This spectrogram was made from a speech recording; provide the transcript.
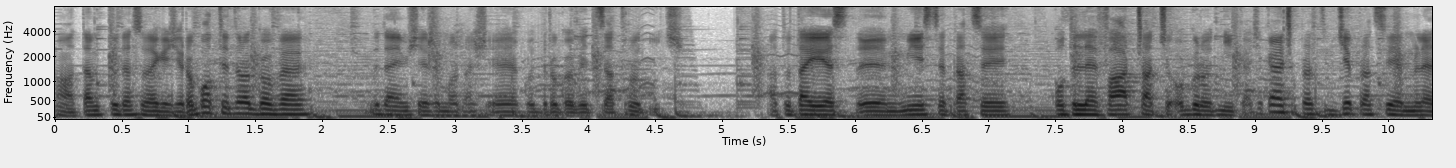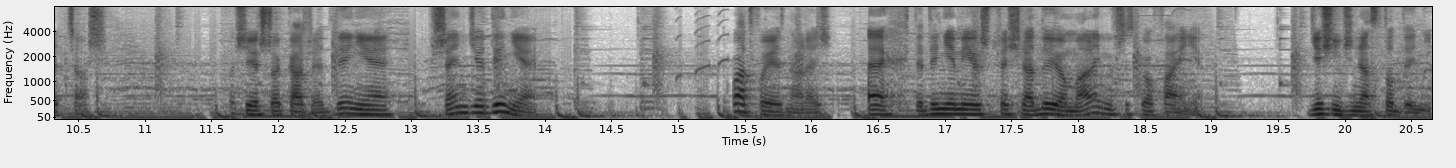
O, tam tutaj są jakieś roboty drogowe. Wydaje mi się, że można się jako drogowiec zatrudnić. A tutaj jest y, miejsce pracy podlewacza czy ogrodnika. Ciekawe, czy prac- gdzie pracuje mleczarz. To się jeszcze okaże. Dynie. Wszędzie dynie. Łatwo je znaleźć. Ech, te dynie mnie już prześladują, ale mi wszystko fajnie. 10 na 100 dyni.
